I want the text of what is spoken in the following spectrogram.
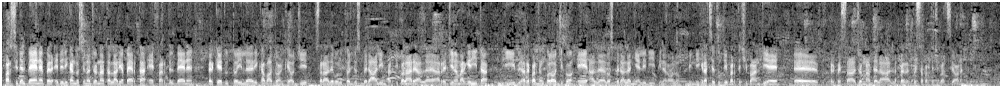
farsi del bene per, e dedicandosi una giornata all'aria aperta e far del bene perché tutto il ricavato anche oggi sarà devoluto agli ospedali, in particolare al, a Regina Margherita, di, al reparto oncologico e all'ospedale Agnelli di Pinerolo. Quindi grazie a tutti i partecipanti e eh, per questa giornata e la, la, per questa partecipazione.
